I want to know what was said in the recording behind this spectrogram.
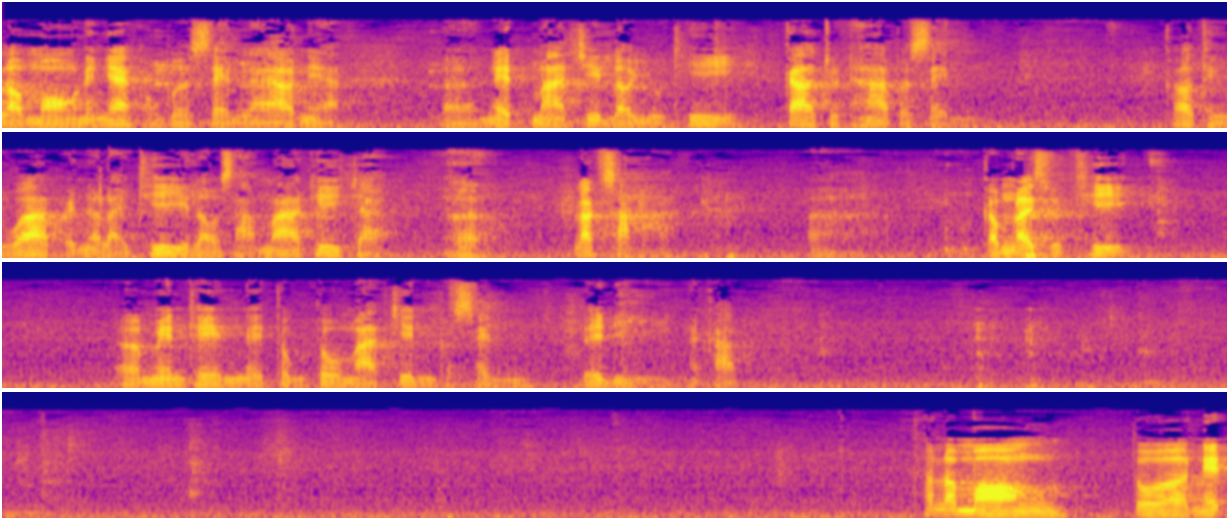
เรามองในแง่ของเปอร์เซ็นต์แล้วเนี่ยเน็ตมาจินเราอยู่ที่ 9.5%ก็ถือว่าเป็นอะไรที่เราสามารถที่จะรักษากำไรสุทธิเมนเทนในตรงตัวมาจินเปอร์เซ็นต์ได้ดีนะครับ ถ้าเรามองตัว Net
